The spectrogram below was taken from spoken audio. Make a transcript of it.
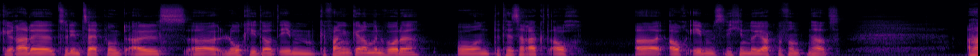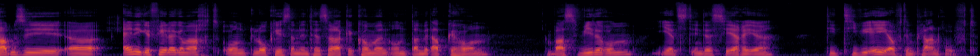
gerade zu dem Zeitpunkt, als äh, Loki dort eben gefangen genommen wurde und der Tesseract auch, äh, auch eben sich in New York befunden hat, haben sie äh, einige Fehler gemacht und Loki ist an den Tesseract gekommen und damit abgehauen, was wiederum jetzt in der Serie die TVA auf den Plan ruft.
